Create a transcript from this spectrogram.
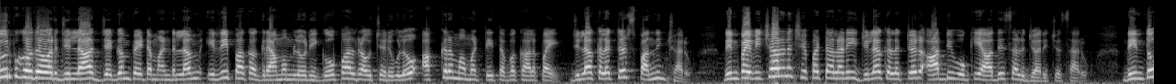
తూర్పుగోదావరి జిల్లా జగ్గంపేట మండలం ఇర్రిపాక గ్రామంలోని గోపాలరావు చెరువులో అక్రమ మట్టి తవ్వకాలపై జిల్లా కలెక్టర్ స్పందించారు. దీనిపై విచారణ చేపట్టాలని జిల్లా కలెక్టర్ ఆర్డీఓకి ఆదేశాలు జారీ చేశారు. దీంతో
